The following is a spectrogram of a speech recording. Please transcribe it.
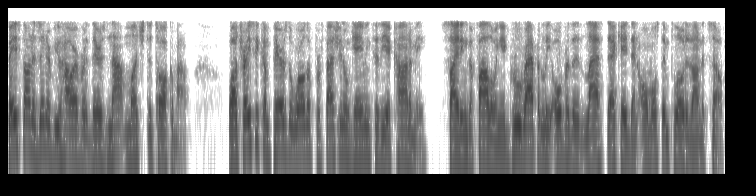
Based on his interview, however, there's not much to talk about. While Tracy compares the world of professional gaming to the economy, citing the following It grew rapidly over the last decade, then almost imploded on itself.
